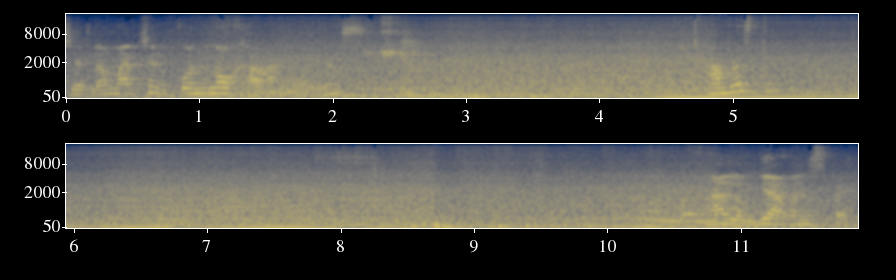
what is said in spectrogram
છે એટલે અમારે છે ને કોણ ન ખાવાનું. સાંભળસ તું. હાલો ગયા વંશભાઈ.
